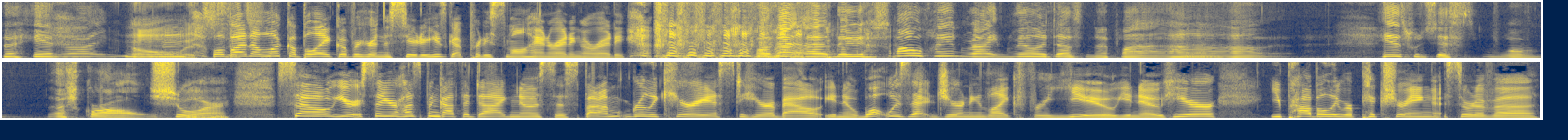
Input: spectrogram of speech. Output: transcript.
handwriting. Oh, it's Mm-hmm. Well, by the look of Blake over here in the studio, he's got pretty small handwriting already. well, that, uh, the small handwriting really doesn't apply. Uh, his was just well a scrawl. sure. So your so your husband got the diagnosis, but I'm really curious to hear about you know what was that journey like for you? You know, here you probably were picturing sort of a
